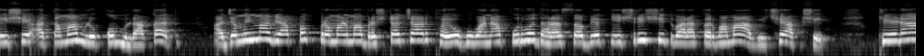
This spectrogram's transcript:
લેશે આ તમામ લોકો મુલાકાત. આ જમીનમાં વ્યાપક પ્રમાણમાં ભ્રષ્ટાચાર થયો હોવાના પૂર્વ ધારાસભ્ય કેશરી સિંહ દ્વારા કરવામાં આવ્યું છે આક્ષેપ. ખેડા,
